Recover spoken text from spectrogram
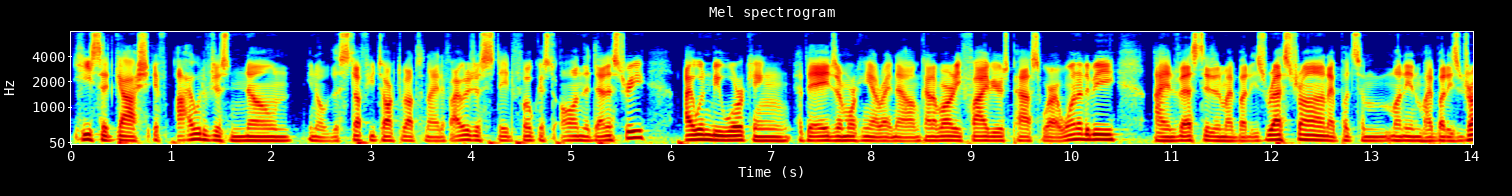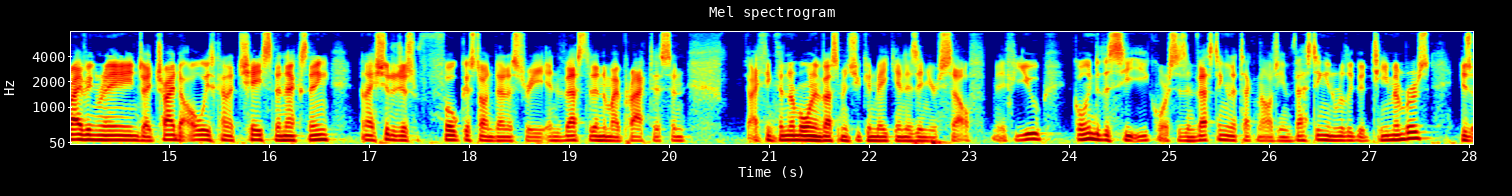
he said, "Gosh, if I would have just known, you know, the stuff you talked about tonight, if I would have just stayed focused on the dentistry, I wouldn't be working at the age I'm working at right now. I'm kind of already five years past where I wanted to be. I invested in my buddy's restaurant. I put some money in my buddy's driving range. I tried to always kind of chase the next thing, and I should have just focused on dentistry, invested into my practice, and." I think the number one investments you can make in is in yourself. If you going to the CE courses, investing in the technology, investing in really good team members is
